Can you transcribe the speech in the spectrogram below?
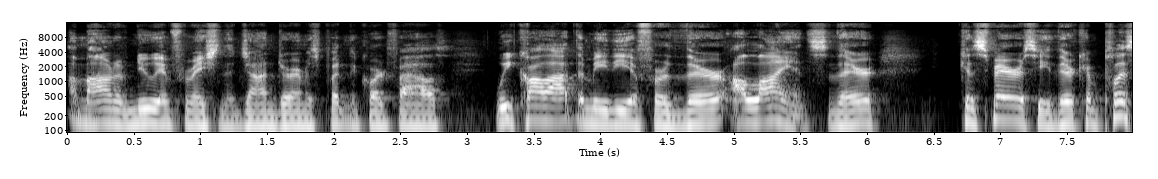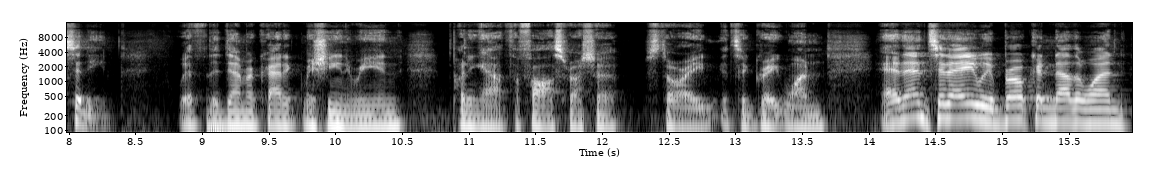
amount of new information that John Durham has put in the court files. We call out the media for their alliance, their conspiracy, their complicity with the Democratic machinery in putting out the false Russia story. It's a great one. And then today we broke another one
